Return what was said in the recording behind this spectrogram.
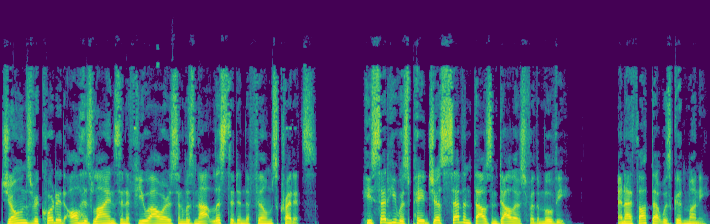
Jones recorded all his lines in a few hours and was not listed in the film's credits. He said he was paid just $7,000 for the movie, and I thought that was good money.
